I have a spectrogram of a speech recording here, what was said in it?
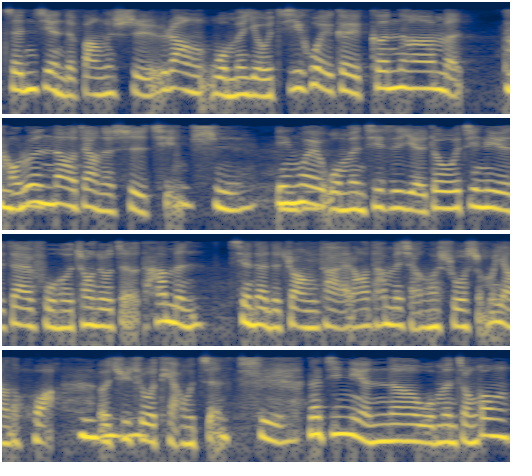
征件的方式，让我们有机会可以跟他们讨论到这样的事情。嗯、是，因为我们其实也都尽力的在符合创作者他们现在的状态，然后他们想要说什么样的话，而去做调整。嗯、是，那今年呢，我们总共。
